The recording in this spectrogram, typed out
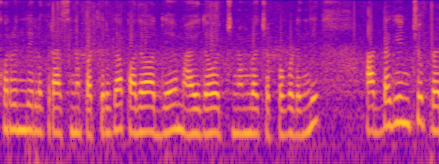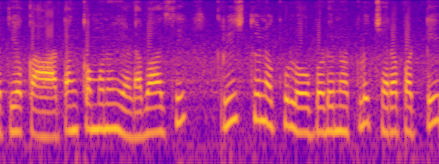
కొరిందీలకు రాసిన పత్రిక పదో అధ్యాయం ఐదవ వచనంలో చెప్పబడింది అడ్డగించు ప్రతి ఒక్క ఆటంకమును ఎడబాసి క్రీస్తునకు లోబడినట్లు చెరపట్టి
